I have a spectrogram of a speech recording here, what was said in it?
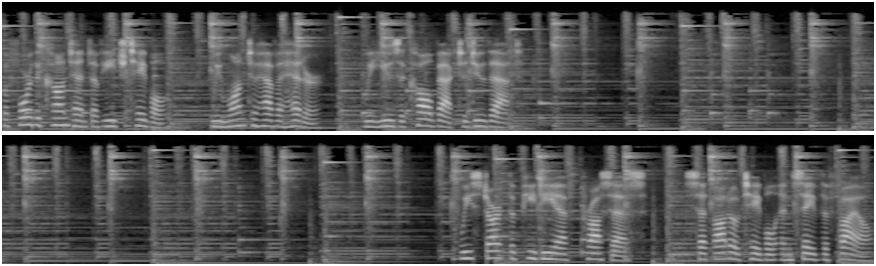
Before the content of each table, we want to have a header, we use a callback to do that. We start the PDF process, set auto table and save the file.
